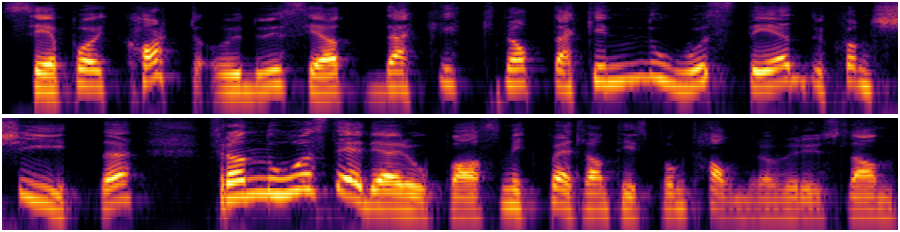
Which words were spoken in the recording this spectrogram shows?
se på et kart, og du vil se at det er ikke knapt, det er ikke noe sted du kan skyte fra noe sted i Europa som ikke på et eller annet tidspunkt havner over Russland.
